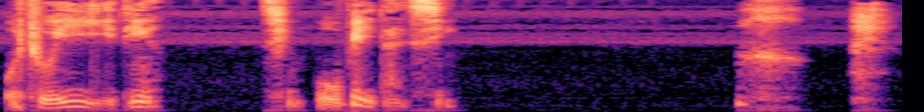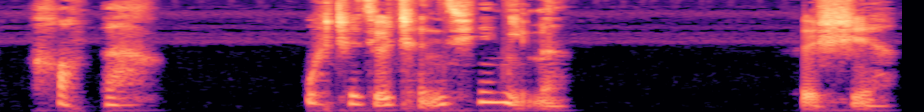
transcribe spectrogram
我主意已定，请不必担心。好吧，这就成全你们。可是，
